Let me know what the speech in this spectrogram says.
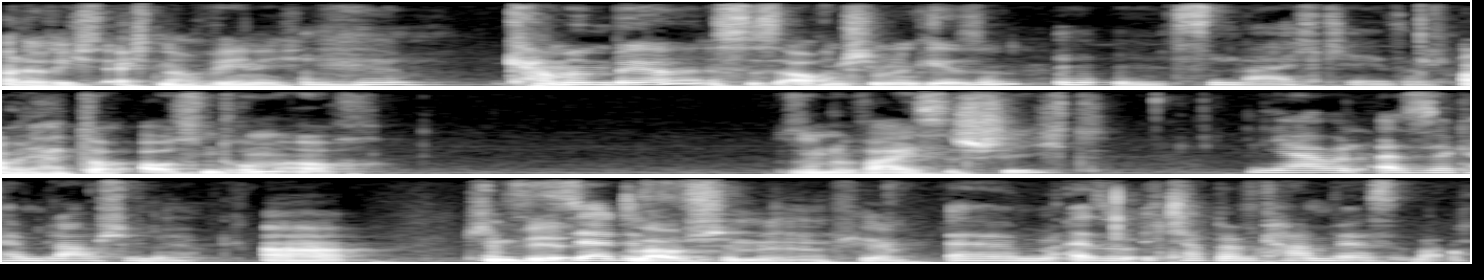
Aber der riecht echt nach wenig. Mhm. Camembert, ist das auch ein Schimmelkäse? Mm, Das ist ein Weichkäse. Aber der hat doch außen drum auch so eine weiße Schicht. Ja, aber also ist ja kein Blauschimmel. Ah, stimmt, ist ja Blauschimmel, okay. Ähm, also ich glaube beim Camembert ist aber auch.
